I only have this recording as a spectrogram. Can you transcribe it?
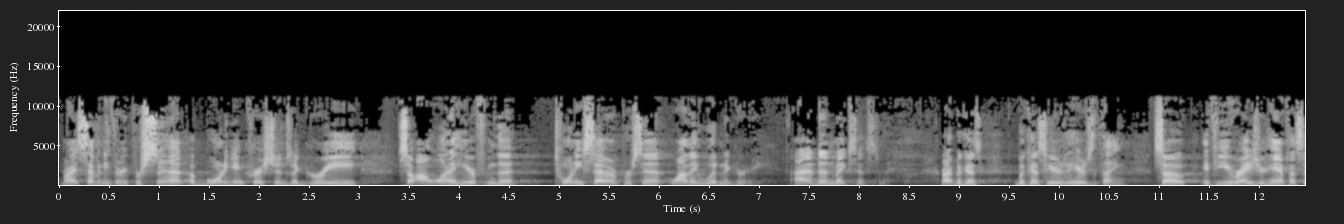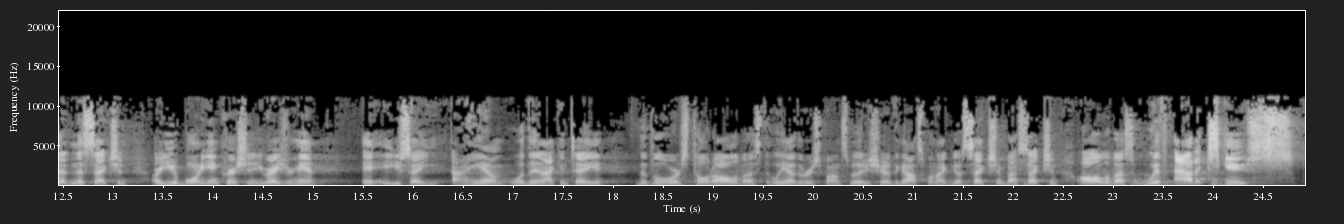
right? 73% of born again Christians agree. So I want to hear from the 27% why they wouldn't agree. That doesn't make sense to me. Right? Because, because here's, here's the thing. So if you raise your hand, if I said in this section, are you a born again Christian? You raise your hand and you say, I am. Well, then I can tell you that the Lord's told all of us that we have the responsibility to share the gospel. And I can go section by section, all of us without excuse.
